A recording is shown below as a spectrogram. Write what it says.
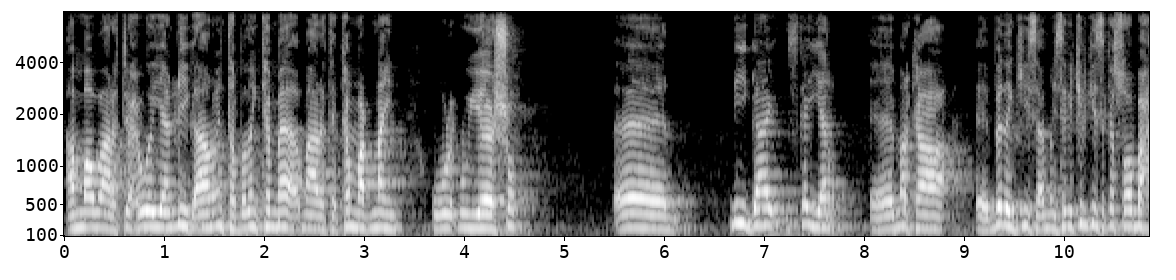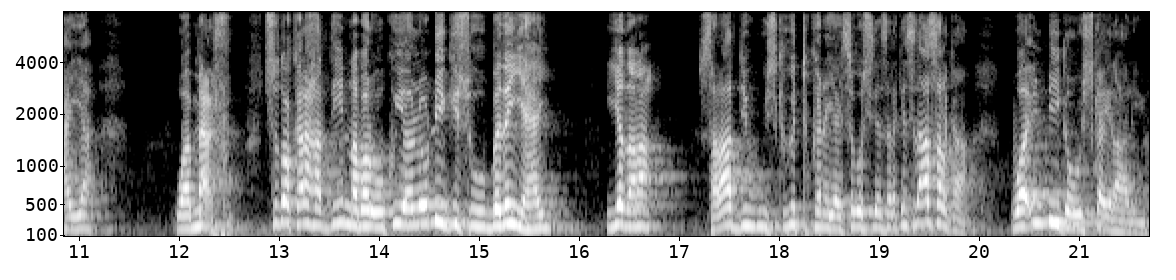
ama maaragtay waxa weeyaan dhiig aanu inta badan ka maaragtay ka madhnayn uu yeesho dhiiggaa iska yar markaa badankiisa ama isaga jirkiisa ka soo baxaya waa macfu. Sidoo kale haddii nabar uu ku yaallo dhiiggiisu uu badan yahay iyadana salaadii wuu iskaga tukanaya isagoo sidaas lakiin sida asalka waa in dhiigga uu iska ilaaliyo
